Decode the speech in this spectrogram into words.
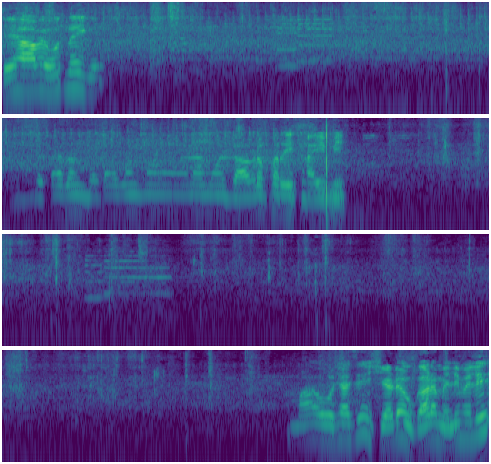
તે હવે હોત નહીં કે. બટાકણ બટાકણ ગાવડો ફરે ખાઈ બી. માં ઓછા છે શેડે ઉગાડે મેલી મેલી.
